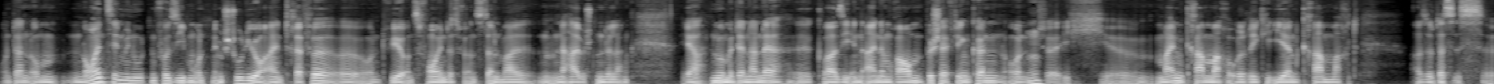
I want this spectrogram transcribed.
und dann um 19 Minuten vor sieben unten im Studio eintreffe äh, und wir uns freuen, dass wir uns dann mal eine halbe Stunde lang ja nur miteinander äh, quasi in einem Raum beschäftigen können und mhm. äh, ich äh, meinen Kram mache, Ulrike ihren Kram macht. Also das ist äh,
